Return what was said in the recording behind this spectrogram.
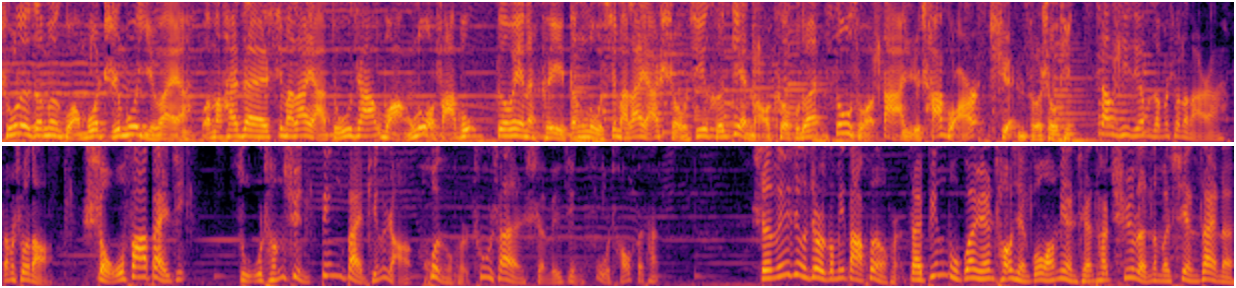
除了咱们广播直播以外啊，我们还在喜马拉雅独家网络发布。各位呢可以登录喜马拉雅手机和电脑客户端，搜索“大禹茶馆”，选择收听。上期节目咱们说到哪儿啊？咱们说到首发败绩，祖承训兵败平壤，混混出山，沈维敬赴朝和谈。沈维敬就是这么一大混混，在兵部官员、朝鲜国王面前他屈了。那么现在呢，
